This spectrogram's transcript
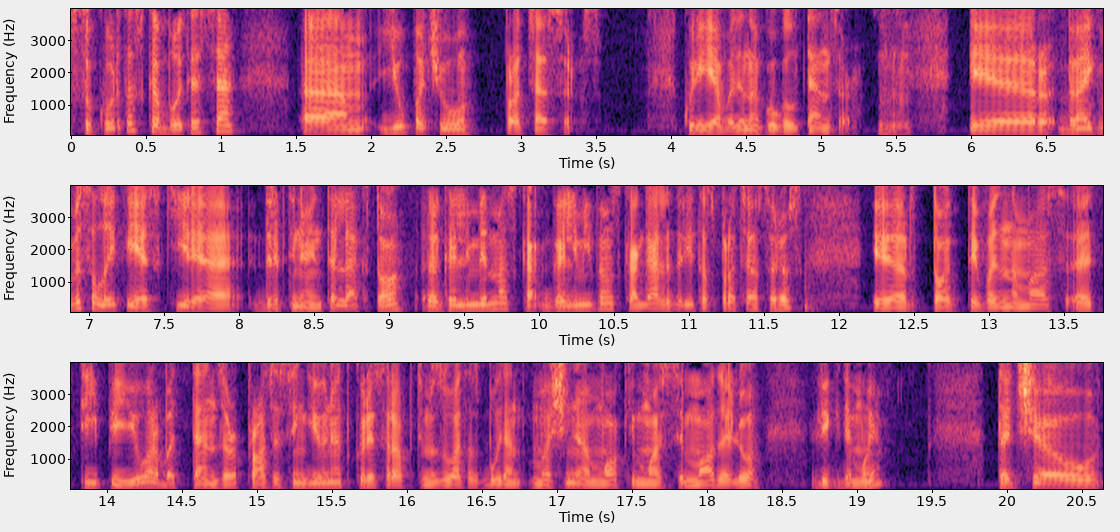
sukurtas kabutėse um, jų pačių procesorius kurį jie vadina Google Tensor. Mhm. Ir beveik visą laiką jie skyrė dirbtinio intelekto e, galimybėms, ką, galimybėms, ką gali daryti tas procesorius. Ir to, tai vadinamas e, TPU arba Tensor Processing Unit, kuris yra optimizuotas būtent mašinio mokymosi modelių vykdymui. Tačiau,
